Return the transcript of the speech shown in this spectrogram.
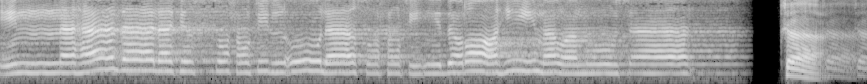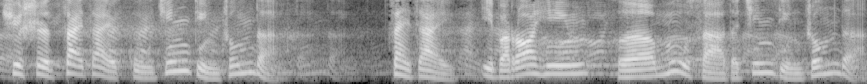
إن هذا لفي الصحف الأولى صحف إبراهيم وموسى 这却是载在古经典中的，载在伊布拉欣和穆萨的经典中的。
